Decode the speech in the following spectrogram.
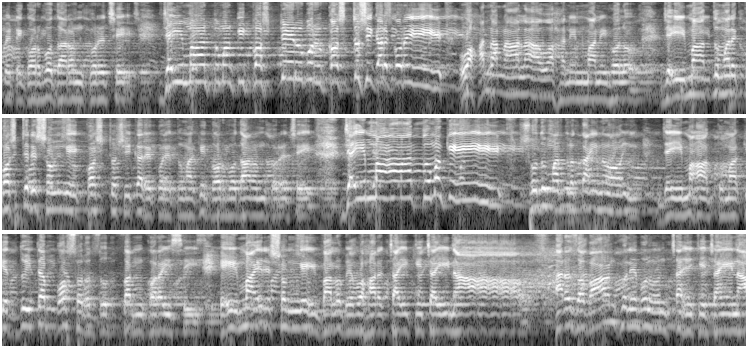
পেটে গর্ভ ধারণ করেছে, যেই মা তোমাকে কষ্টের উপর কষ্ট স্বীকার করে ও হানান আলা ও হানিন মানি হলো, যেই মা তোমার কষ্টের সঙ্গে কষ্ট স্বীকার করে তোমাকে গর্ভ ধারণ করেছে, যেই মা তোমাকে শুধুমাত্র তাই নয়, যেই মা তোমাকে দুইটা বছর দুধ পান করাইছে। এই মায়ের সঙ্গে ভালো ব্যবহার চাই কি চাই না? আর জবান খুলে বলুন, চাই কি চাই না?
